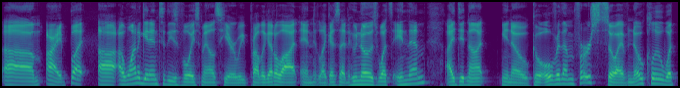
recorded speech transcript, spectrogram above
Um, all right, but uh, I want to get into these voicemails here. We probably got a lot, and like I said, who knows what's in them? I did not, you know, go over them first, so I have no clue what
